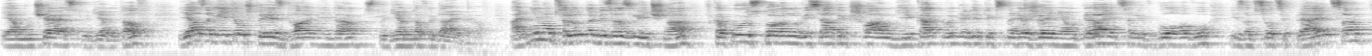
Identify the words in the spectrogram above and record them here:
и обучая студентов, я заметил, что есть два вида студентов и дайверов. Одним абсолютно безразлично, в какую сторону висят их шланги, как выглядит их снаряжение, упирается ли в голову и за все цепляется.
